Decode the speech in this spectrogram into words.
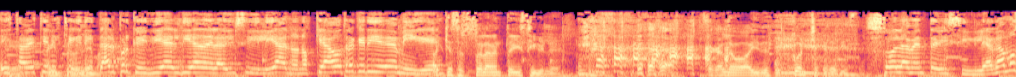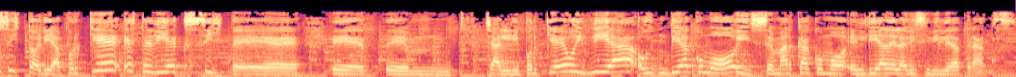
esta vez tienes que problema. gritar porque hoy día es el día de la visibilidad. No nos queda otra querida amiga. Hay que ser solamente visible. Sacarlo ahí desde el concha que te dicen. solamente visible. Hagamos historia. ¿Por qué este día existe, eh, eh, em, Charlie? ¿Por qué hoy día, un día como hoy, se marca como el Día de la Visibilidad Trans?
